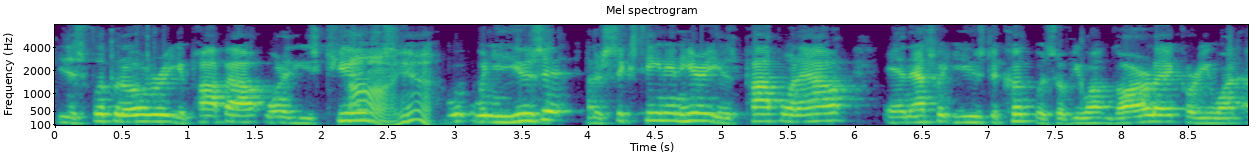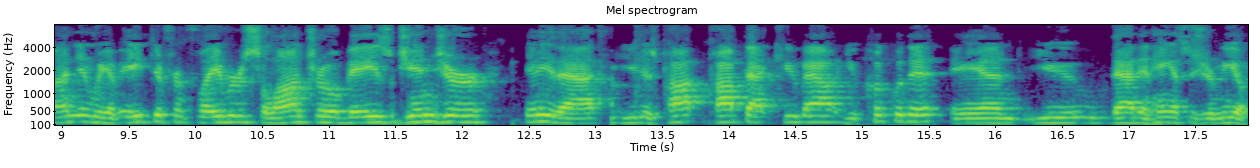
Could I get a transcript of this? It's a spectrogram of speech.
you just flip it over you pop out one of these cubes. Oh, yeah. when you use it there's 16 in here you just pop one out and that's what you use to cook with. So if you want garlic or you want onion we have eight different flavors cilantro basil ginger any of that. You just pop pop that cube out you cook with it and you that enhances your meal.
